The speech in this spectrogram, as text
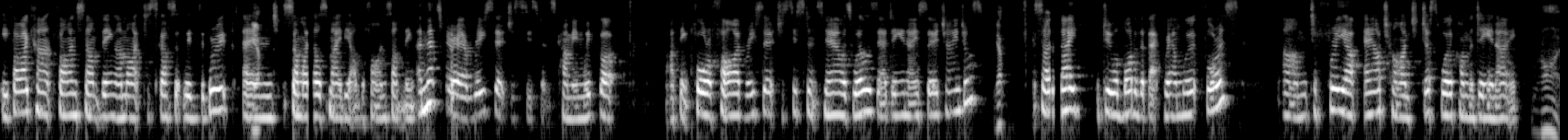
if I can't find something, I might discuss it with the group, and someone else may be able to find something. And that's where our research assistants come in. We've got I think four or five research assistants now, as well as our DNA search angels. Yep. So they do a lot of the background work for us um, to free up our time to just work on the DNA. Right.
